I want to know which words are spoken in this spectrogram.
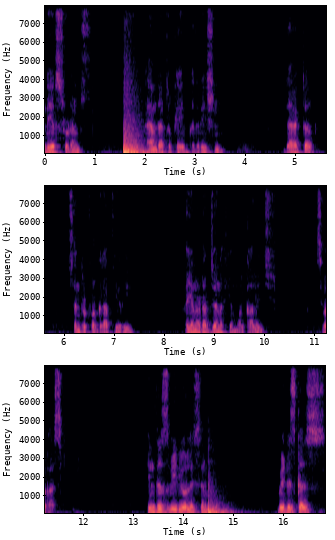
Dear students, I am Dr. K. M. Kathiresan, Director, Center for Graph Theory, Ayya Nadar Janaki Ammal College, Sivakasi. In this video lesson, we discuss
